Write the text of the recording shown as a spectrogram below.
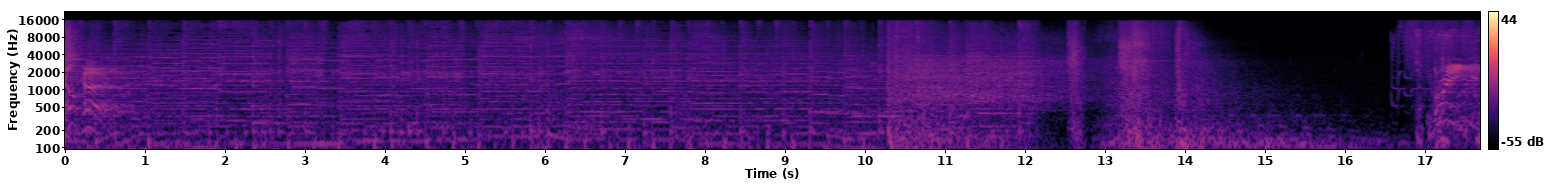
Joker! Three,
